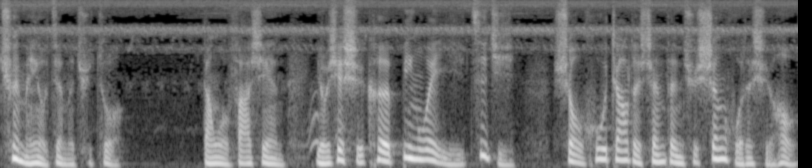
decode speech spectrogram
却没有这么去做。当我发现有些时刻并未以自己受呼召的身份去生活的时候，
